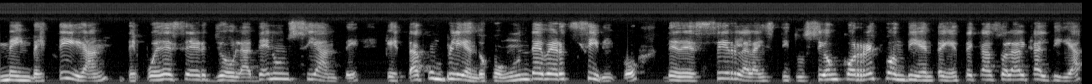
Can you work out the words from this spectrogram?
me investigan, después de ser yo la denunciante que está cumpliendo con un deber cívico de decirle a la institución correspondiente, en este caso la alcaldía,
